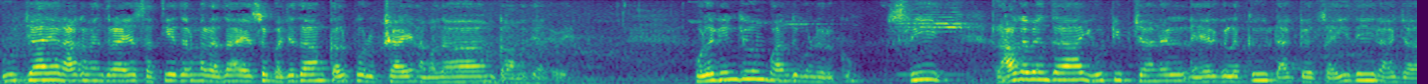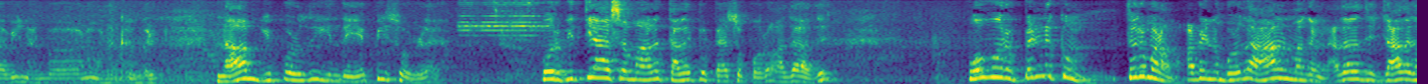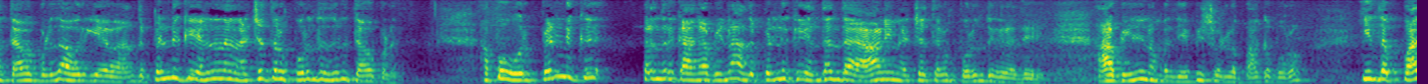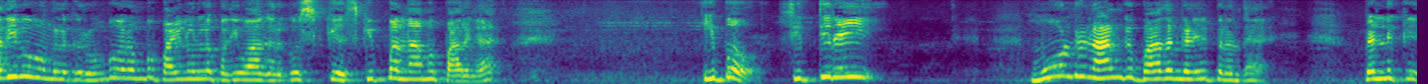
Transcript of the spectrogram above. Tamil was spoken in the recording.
பூஜ்யாய ராகவேந்திராய சத்யதர்ம ரதாயச பஜதாம் கல்பருட்சாய நமதாம் காமதேனவே. உலகெங்கிலும் வாழ்ந்து கொண்டிருக்கும் ஸ்ரீ ராகவேந்திரா யூடியூப் சேனல் நேயர்களுக்கு டாக்டர் சைதை ராஜாவின் அன்பான வணக்கங்கள். நாம் இப்பொழுது இந்த எபிசோடில் ஒரு வித்தியாசமான தலைப்பு பேச போகிறோம் அதாவது ஒவ்வொரு பெண்ணுக்கும் திருமணம் அப்படின்னும் பொழுது ஆண் மகன் அதாவது ஜாதகம் தேவைப்படுது அவருக்கு அந்த பெண்ணுக்கு என்னென்ன நட்சத்திரம் பொருந்ததுன்னு தேவைப்படுது. அப்போது ஒரு பெண்ணுக்கு பிறந்திருக்காங்க அப்படின்னா அந்த பெண்ணுக்கு எந்தெந்த ஆணின் நட்சத்திரம் பொருந்துகிறது அப்படின்னு நம்ம இந்த எபிசோடில் பார்க்க போகிறோம் இந்த பதிவு உங்களுக்கு ரொம்ப ரொம்ப பயனுள்ள பதிவாக இருக்கும். ஸ்கி ஸ்கிப் பண்ணாமல் பாருங்கள் இப்போது சித்திரை மூன்று நான்கு பாதங்களில் பிறந்த பெண்ணுக்கு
